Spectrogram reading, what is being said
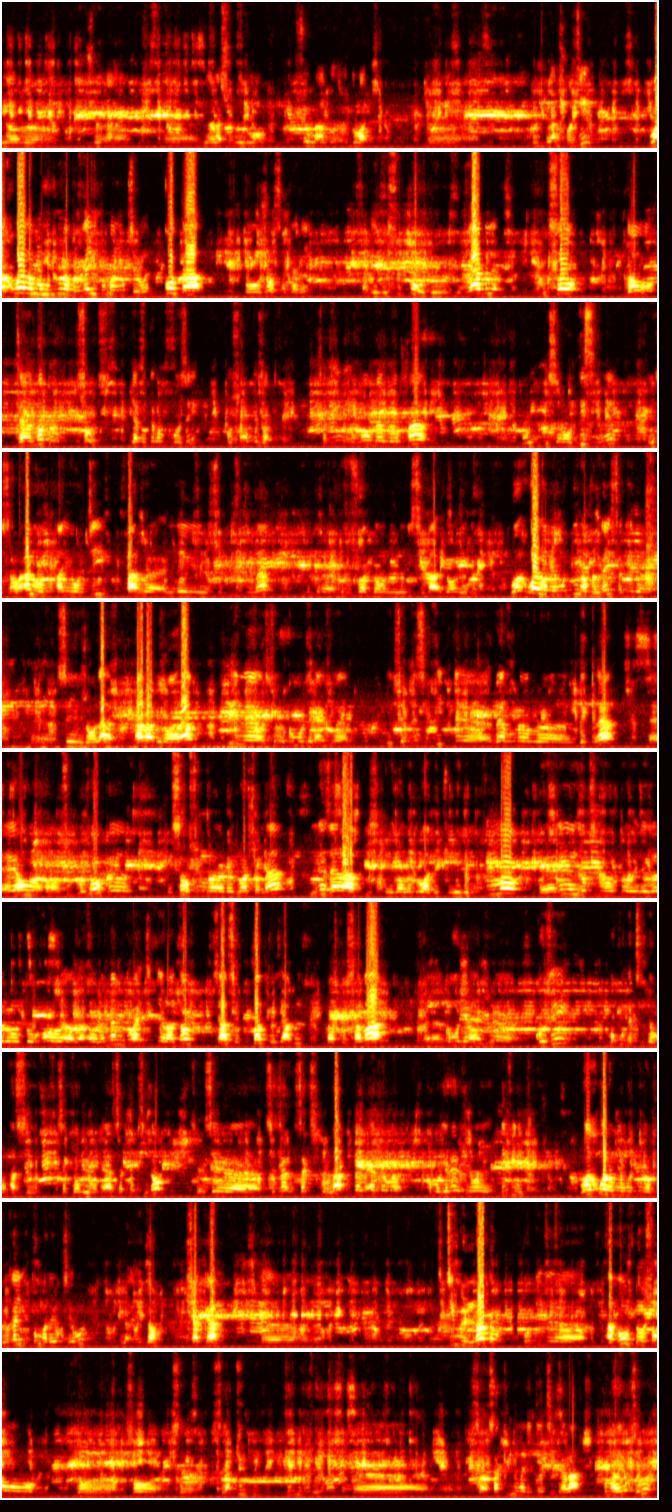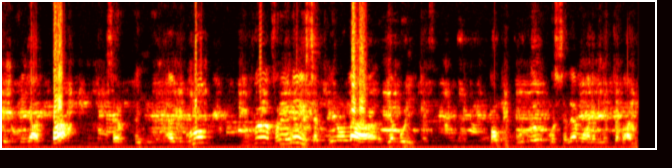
leur, leur, leur acheminement la droite que Dieu a choisi. Quant à, aux gens satanés, c'est-à-dire les suppôts du, diable, ils sont dans un autre sens, diamétralement opposé au sens des autres. C'est-à-dire qu'ils vont vers leur fin où ils seront décimés ils seront anéantis par les supplices divins que ce soit dans le Sida, dans le. Ces gens-là, arabes et non arabes, ils se, comment ils se précipitent vers leur déclin et en, en supposant qu'ils sont sur le droit chemin. Les Arabes, ils ont le droit de tuer les musulmans, les Occidentaux et les Orientaux ont, ont le même droit, etc. Donc, ça, c'est pas faisable parce que ça va, euh, comment dirais-je, causer beaucoup d'accidents à ce, cet Orient et à cet Occident. Ces, euh, ces accidents-là peuvent être, comment dirais-je, définitifs. وأخوانهم يموتون في الغي ثم لا يقصرون donc chacun euh, stimule l'autre pour qu'il euh, avance dans son dans son sa, sa turpitude, euh, sa, sa, criminalité, etc. Il n'y a pas un groupe qui veut freiner cet élan-là diabolique. Tant pis pour eux, qu'au salam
